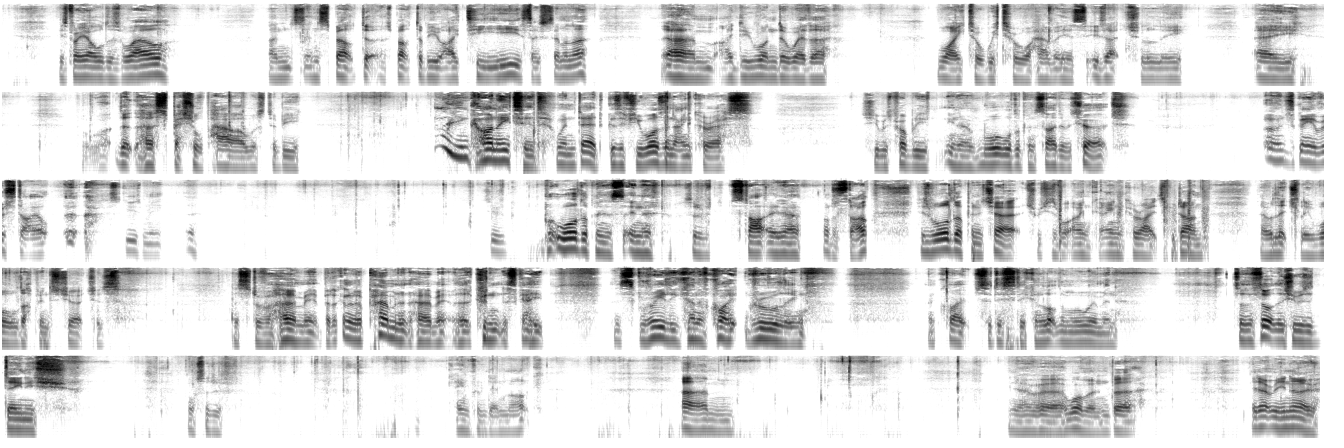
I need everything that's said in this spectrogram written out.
is very old as well, and, and spelt, spelt W I T E, so similar, um, I do wonder whether white or witter or whatever is, is actually a. that her special power was to be reincarnated when dead because if she was an anchoress, she was probably, you know, walled up inside of a church. Oh, I'm just going over a style. excuse me. She was walled up in a, in a sort of start in a not a style. She was walled up in a church, which is what anchor, anchorites were done. They were literally walled up into churches. As sort of a hermit, but a kind of a permanent hermit that couldn't escape. It's really kind of quite grueling and quite sadistic, and a lot of them were women. So they thought that she was a Danish or sort of came from Denmark. Um, you know, a woman, but they don't really know.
